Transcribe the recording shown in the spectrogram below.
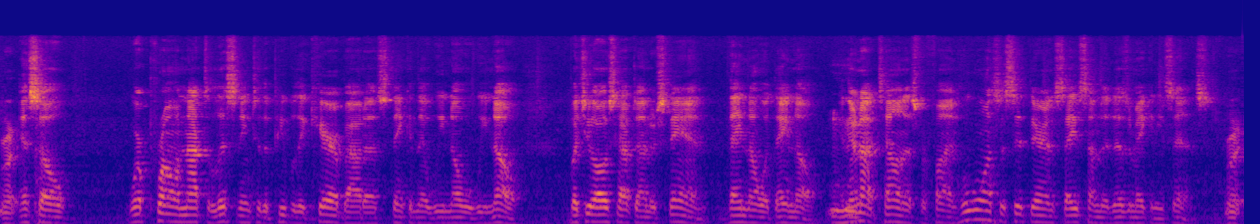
Right. and so we're prone not to listening to the people that care about us thinking that we know what we know but you always have to understand they know what they know. And they're Mhm. not telling us for fun. Who wants to sit there and say something that doesn't make any sense? Right.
